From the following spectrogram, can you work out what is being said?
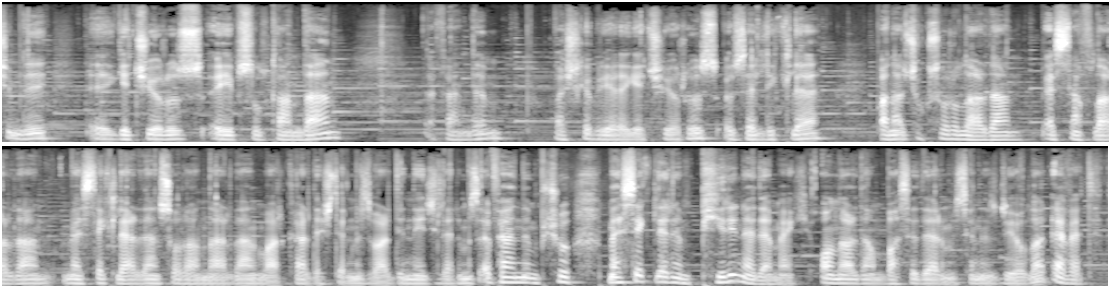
Şimdi e, geçiyoruz Eyüp Sultan'dan efendim başka bir yere geçiyoruz. Özellikle bana çok sorulardan, esnaflardan, mesleklerden soranlardan var, kardeşlerimiz var, dinleyicilerimiz. Efendim şu mesleklerin piri ne demek? Onlardan bahseder misiniz diyorlar. Evet,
